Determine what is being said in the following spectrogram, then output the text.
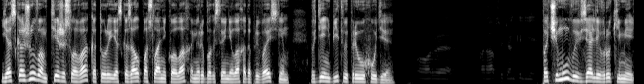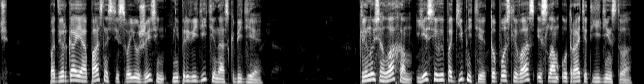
я скажу вам те же слова, которые я сказал посланнику Аллаха, мир и благословение Аллаха да с ним, в день битвы при Ухуде. Почему вы взяли в руки меч? Подвергая опасности свою жизнь, не приведите нас к беде. Клянусь Аллахом, если вы погибнете, то после вас ислам утратит единство.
